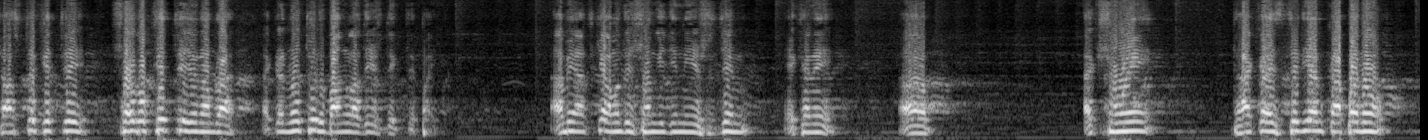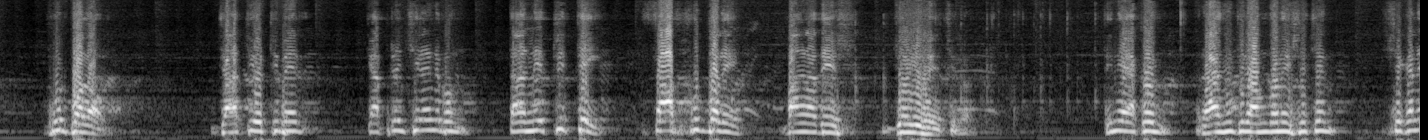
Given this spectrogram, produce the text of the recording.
স্বাস্থ্য ক্ষেত্রে সর্বক্ষেত্রে যেন আমরা একটা নতুন বাংলাদেশ দেখতে পাই। আমি আজকে আমাদের সঙ্গে যিনি এসেছেন, এখানে এক সময়ে ঢাকা স্টেডিয়াম কাঁপানো ফুটবলার, জাতীয় টিমের ক্যাপ্টেন ছিলেন এবং তার নেতৃত্বেই সাফ ফুটবলে বাংলাদেশ জয়ী হয়েছিল। তিনি এখন রাজনীতির অঙ্গনে এসেছেন, সেখানে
